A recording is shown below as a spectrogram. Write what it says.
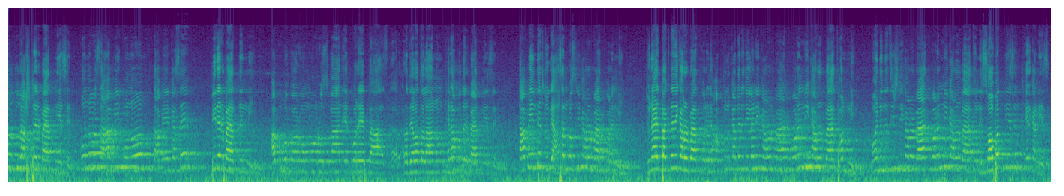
শুধু রাষ্ট্রের বায়াত নিয়েছেন। কোনো সাহাবি, কোনো তাবের কাছে পীরের বায়াত নেননি। আবু বকর, ওমর, ওসমান, এরপরে রাদিয়াল্লাহু খেলাফতের বায়াত নিয়েছেন। তাবেইনদের যুগে হাসান বসরি কারোর বায়াত করেননি? জুনায়েদ বাগদাদি কারোর বায়াত করেনি আব্দুল কাদের জিলানি কারোর বায়াত করেননি, কারোর বায়াত হননি? মঈনুদ্দিন চিশতি কারোর বায়াত করেননি, কারোর বায়াত হননি? সহবত নিয়েছেন, ফেরকা নিয়েছেন।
